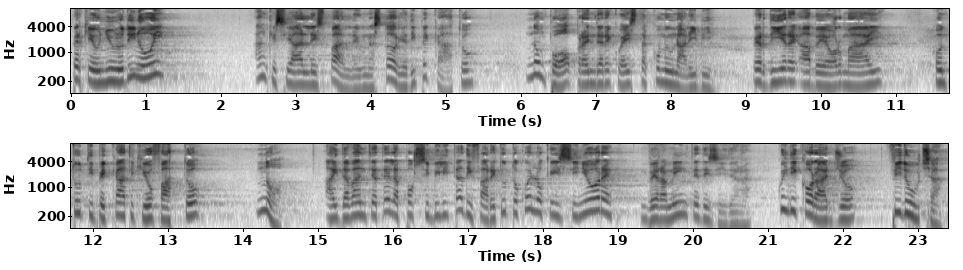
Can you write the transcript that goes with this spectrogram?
perché ognuno di noi, anche se ha alle spalle una storia di peccato, non può prendere questa come un alibi per dire, ah beh, ormai, con tutti i peccati che ho fatto, no, hai davanti a te la possibilità di fare tutto quello che il Signore veramente desidera. Quindi coraggio, fiducia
